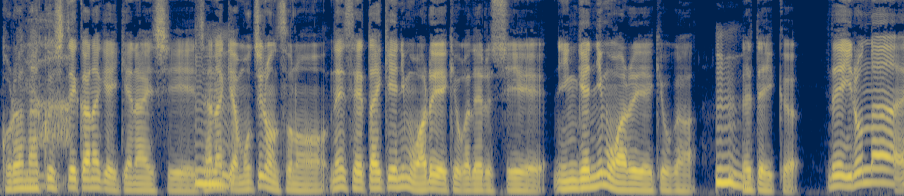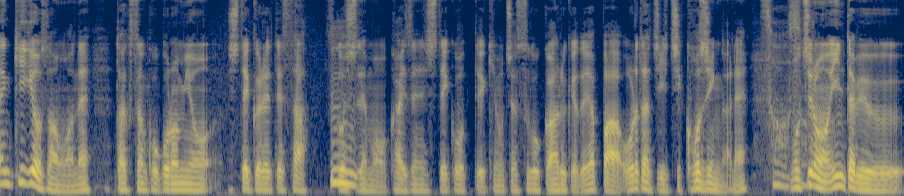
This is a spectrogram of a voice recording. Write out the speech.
これはなくしていかなきゃいけないしじゃなきゃもちろんそのね生態系にも悪い影響が出るし人間にも悪い影響が出ていく、でいろんな企業さんはねたくさん試みをしてくれてさ少しでも改善していこうっていう気持ちはすごくあるけど、うん、やっぱ俺たち一個人がねもちろんインタビュ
